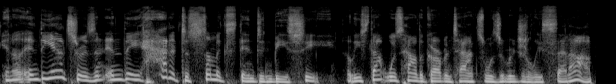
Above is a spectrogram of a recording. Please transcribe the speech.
You know, and the answer is, and, and they had it to some extent in BC. At least that was how the carbon tax was originally set up,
